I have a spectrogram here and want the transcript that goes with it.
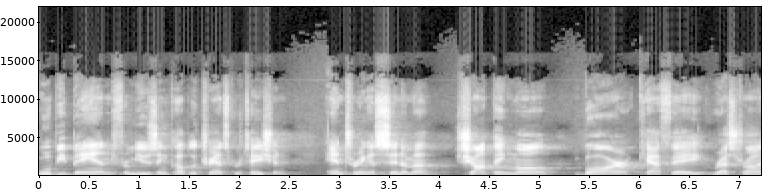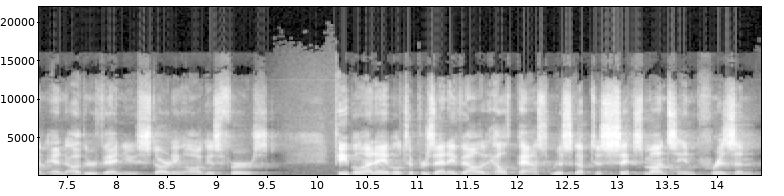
will be banned from using public transportation, entering a cinema, shopping mall, bar, cafe, restaurant, and other venues starting August 1st. People unable to present a valid health pass risk up to six months in prison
